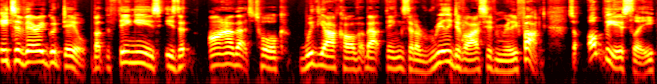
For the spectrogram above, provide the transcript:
It's a very good deal. But the thing is, is that I'm about to talk with Yaakov about things that are really divisive and really fucked. So obviously,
